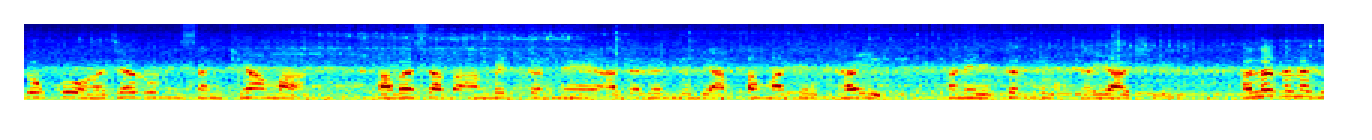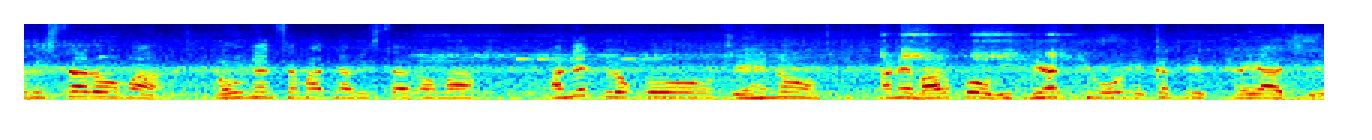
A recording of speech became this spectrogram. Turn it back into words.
લોકો હજારોની સંખ્યામાં બાબા સાહેબ આંબેડકરને આદરાંજલિ આપવા માટે થઈ અને એકત્રિત થયા છે. અલગ અલગ વિસ્તારોમાં, બહુજન સમાજના વિસ્તારોમાં અનેક લોકો, બહેનો અને બાળકો, વિદ્યાર્થીઓ એકત્રિત થયા છે.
